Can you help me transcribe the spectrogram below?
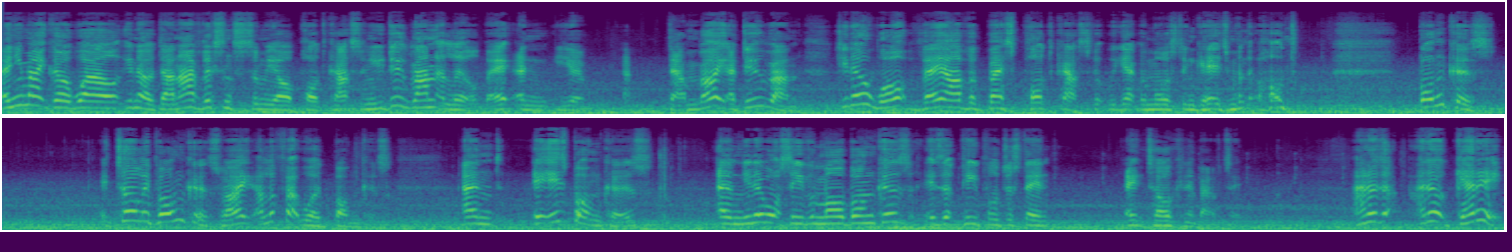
And you might go, well, you know, Dan, I've listened to some of your podcasts and you do rant a little bit and you're damn right, I do rant. Do you know what? They are the best podcasts that we get the most engagement on. Bonkers. It's totally bonkers, right? I love that word bonkers. And it is bonkers. And you know what's even more bonkers? Is that people just ain't ain't talking about it. I don't, I don't get it.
